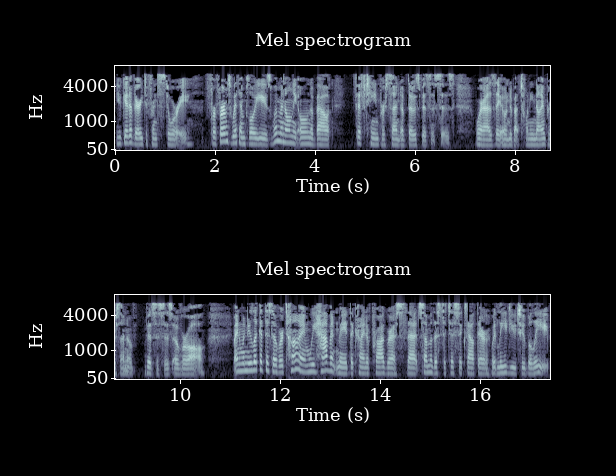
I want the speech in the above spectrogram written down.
you get a very different story. For firms with employees, women only own about 15% of those businesses, whereas they owned about 29% of businesses overall. And when you look at this over time, we haven't made the kind of progress that some of the statistics out there would lead you to believe.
